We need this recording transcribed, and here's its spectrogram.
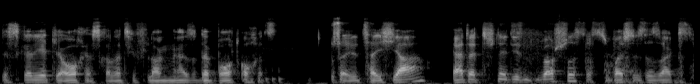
das skaliert ja auch erst relativ lang. ne? Also der braucht auch jetzt seine Zeit. Ja, er hat halt schnell diesen Überschuss, dass du beispielsweise sagst,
